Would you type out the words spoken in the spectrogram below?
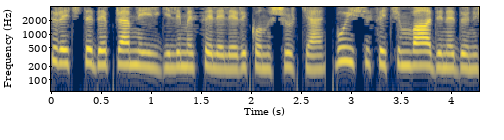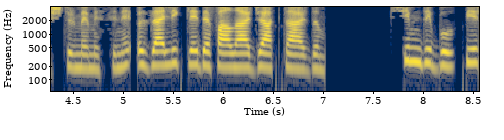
süreçte depremle ilgili meseleleri konuşurken, bu işi seçim vaadine dönüştürmemesini, özellikle defalarca aktardım. Şimdi bu, bir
